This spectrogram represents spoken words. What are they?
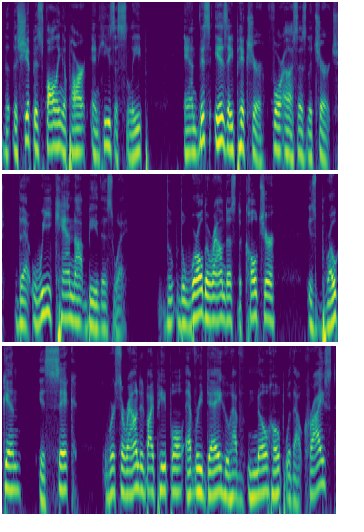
that the ship is falling apart and he's asleep. And this is a picture for us as the church that we cannot be this way. The, the world around us, the culture is broken, is sick. We're surrounded by people every day who have no hope without Christ.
